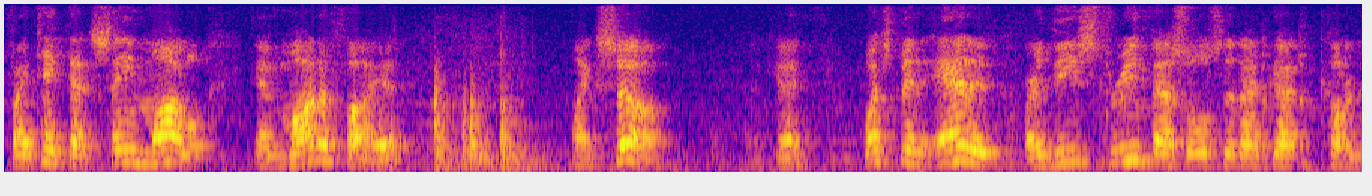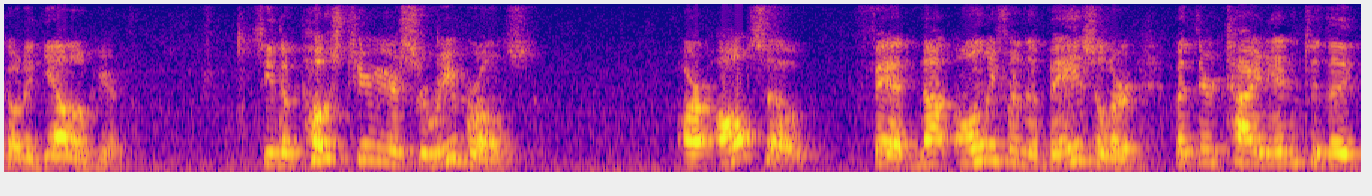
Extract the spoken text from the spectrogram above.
if I take that same model and modify it like so, okay, what's been added are these three vessels that I've got color-coded yellow here. See, the posterior cerebrals are also fed not only from the basilar, but they're tied into the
